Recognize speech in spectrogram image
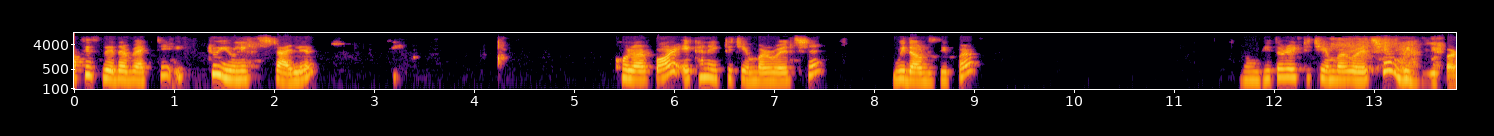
অফিস লেদার ব্যাগটি একটু ইউনিক স্টাইলের খোলার পর এখানে একটি চেম্বার রয়েছে উইদাউট জিপার এবং ভিতরে একটি চেম্বার রয়েছে উইথ জিপার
